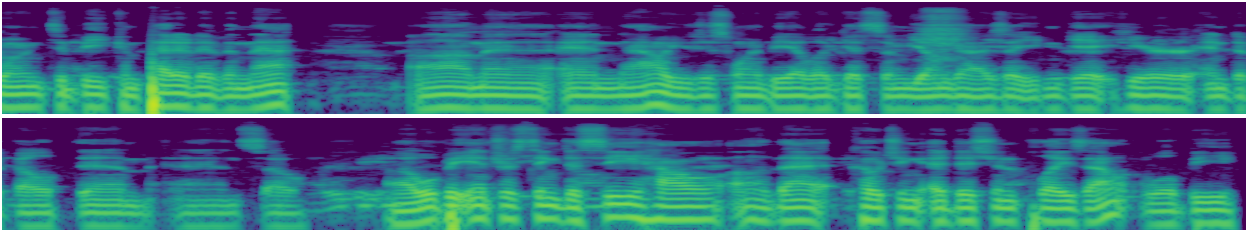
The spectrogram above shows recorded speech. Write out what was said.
going to be competitive in that. Um, and, and now you just want to be able to get some young guys that you can get here and develop them. And so uh, will be interesting to see how uh, that coaching addition plays out. We'll be,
